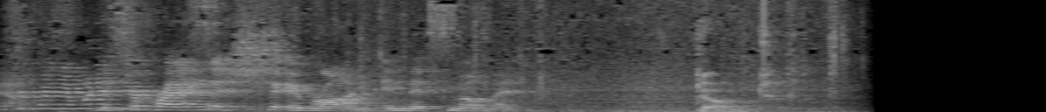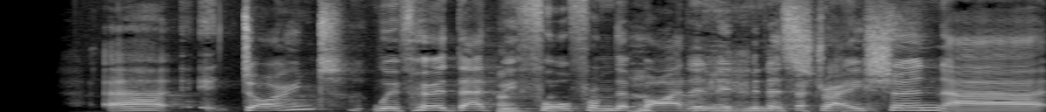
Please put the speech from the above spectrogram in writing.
Mr. President, what is your message to Iran in this moment? Don't. Uh, don't. We've heard that before from the Biden administration. Uh,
